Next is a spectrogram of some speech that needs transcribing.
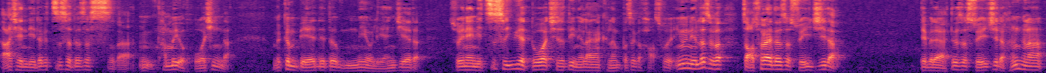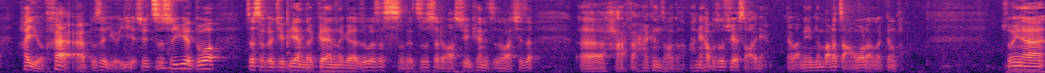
而且你这个知识都是死的，嗯，它没有活性的，跟别的都没有连接的。所以呢，你知识越多，其实对你来讲可能不是个好处，因为你那时候找出来都是随机的，对不对？都是随机的，很可能还有害而不是有益。所以知识越多，这时候就变得更那个如果是死的知识的话，碎片的知识的话，其实，呃，还反而更糟糕啊。你还不如学少一点，对吧？你能把它掌握了，那更好。所以呢，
